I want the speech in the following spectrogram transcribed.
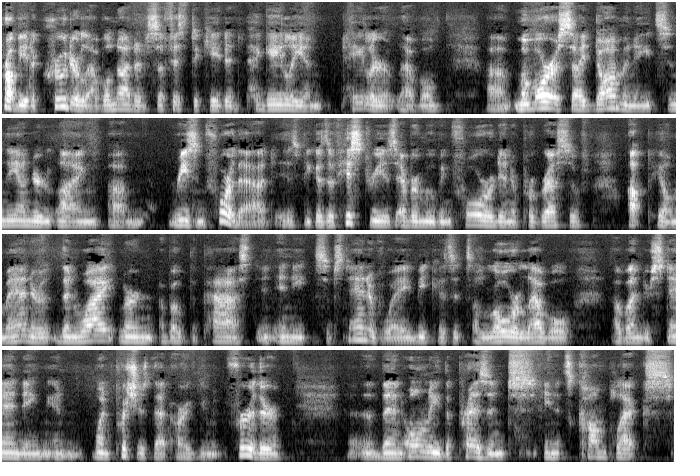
probably at a cruder level, not at a sophisticated Hegelian Taylor level, um, memoricide dominates, and the underlying um, reason for that is because if history is ever moving forward in a progressive uphill manner, then why learn about the past in any substantive way? Because it's a lower level of understanding, and one pushes that argument further, uh, then only the present in its complex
